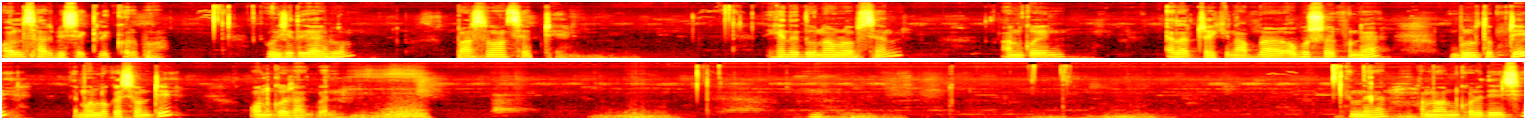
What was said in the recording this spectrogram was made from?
অল সার্ভিসে ক্লিক করব। নিচে দিকে আসব। পার্সোনাল সেফটি এখান দু নম্বর অপশান আনকোয়েন অ্যালার্ট রেখে আপনার অবশ্যই ফোনে ব্লুটুথটি এবং লোকেশনটি অন করে রাখবেন। দেখেন, আমি অন করে দিয়েছি।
